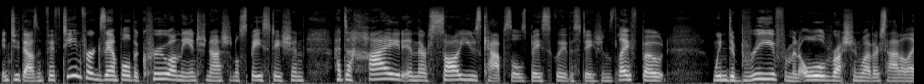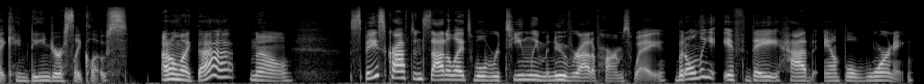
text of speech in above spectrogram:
in 2015, for example, the crew on the International Space Station had to hide in their Soyuz capsules, basically the station's lifeboat, when debris from an old Russian weather satellite came dangerously close. I don't like that. No. Spacecraft and satellites will routinely maneuver out of harm's way, but only if they have ample warning.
